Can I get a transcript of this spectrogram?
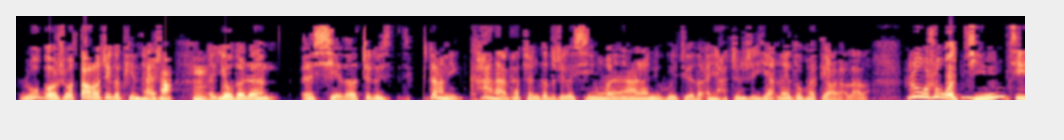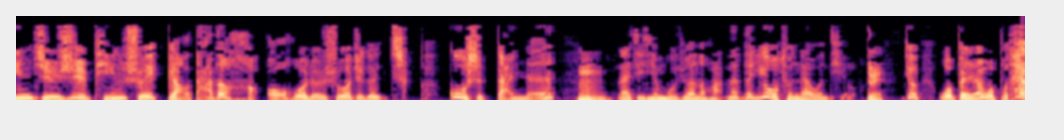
如果说到了这个平台上，嗯呃有的人呃写的这个让你看啊，他整个的这个行文啊，让你会觉得，哎呀，真是眼泪都快掉下来了。如果说我仅仅只是凭谁表达的好，或者说这个故事感人嗯，来进行募捐的话，那他又存在问题了。对，就我本人我不太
